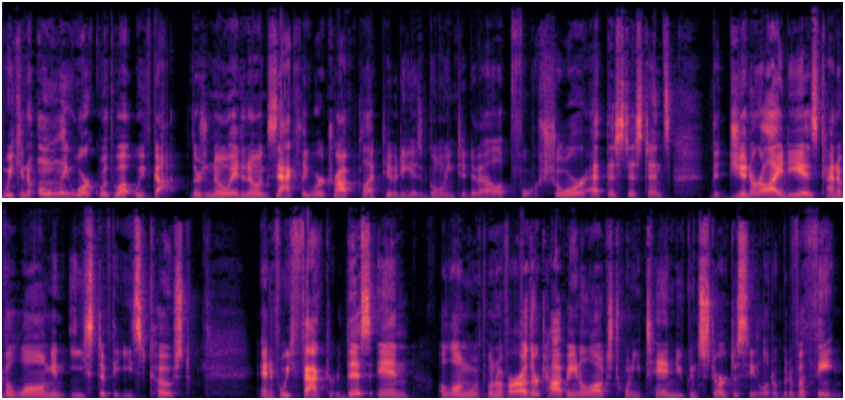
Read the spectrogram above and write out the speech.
we can only work with what we've got. There's no way to know exactly where tropical activity is going to develop for sure at this distance. The general idea is kind of along and east of the East Coast. And if we factor this in along with one of our other top analogs, 2010, you can start to see a little bit of a theme.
